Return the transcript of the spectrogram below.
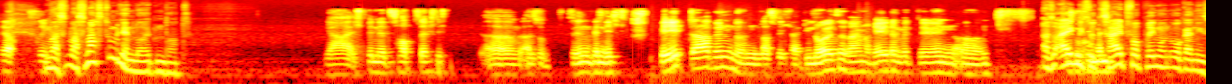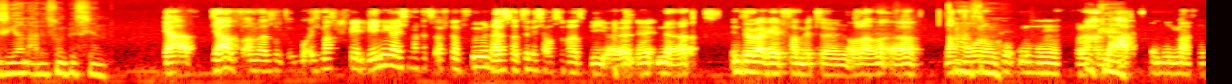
ja, Und was, was machst du mit den Leuten dort? ja, ich bin jetzt hauptsächlich, äh, also wenn, wenn ich spät da bin, dann lasse ich halt die Leute rein, rede mit denen. Äh, Also eigentlich so Dokument- Zeit verbringen und organisieren alles so ein bisschen. ja, ja, aber so, ich mache spät weniger, ich mache jetzt öfter früh und da ist natürlich auch sowas wie äh, in, in Bürgergeld vermitteln oder äh, nach so. Wohnung gucken oder Okay. einen Arzttermin machen.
